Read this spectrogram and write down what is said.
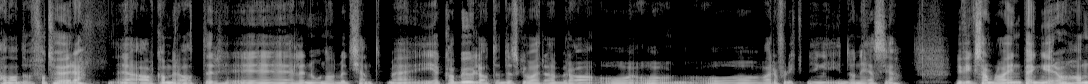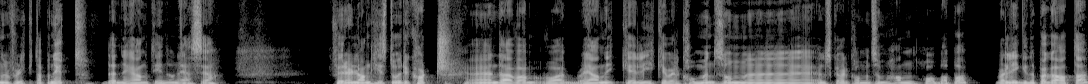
han hadde fått høre eh, av kamerater eh, eller noen hadde blitt kjent med i Kabul, at det skulle være bra å, å, å være flyktning i Indonesia. Vi fikk samla inn penger, og han flykta på nytt, denne gang til Indonesia. For en lang historie kort, eh, der var, ble han ikke like velkommen som, ønska velkommen som han håpa på. Ble liggende på gata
